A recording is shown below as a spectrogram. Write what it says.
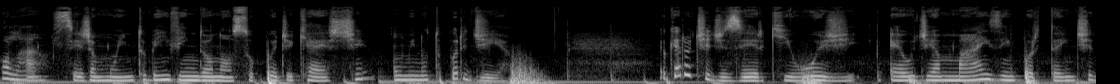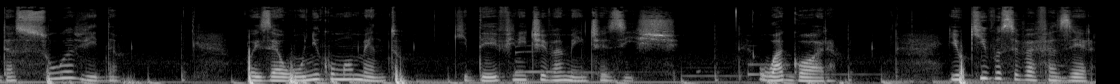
Olá, seja muito bem-vindo ao nosso podcast Um Minuto por Dia. Eu quero te dizer que hoje é o dia mais importante da sua vida, pois é o único momento que definitivamente existe o agora. E o que você vai fazer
